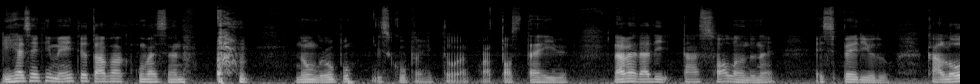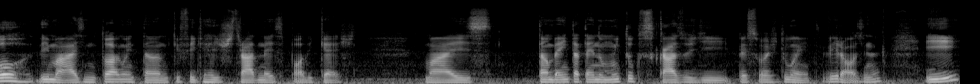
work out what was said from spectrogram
E recentemente eu estava conversando num grupo, desculpa, gente, tô com uma tosse terrível. Na verdade, tá solando, né? Esse período. Calor demais, não estou aguentando que fique registrado nesse podcast. Mas também está tendo muitos casos de pessoas doentes, virose, né? E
